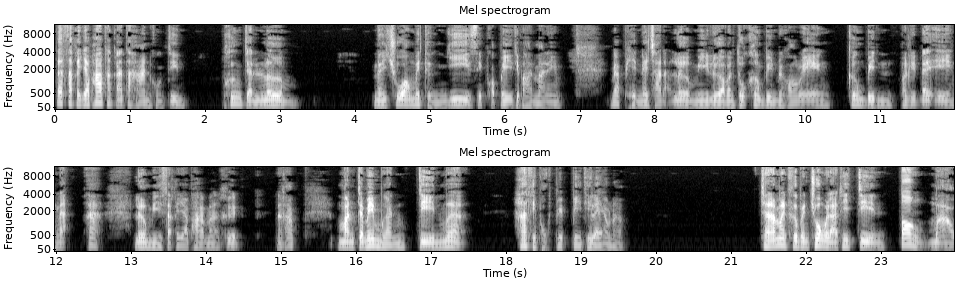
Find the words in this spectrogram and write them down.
แต่ศักยภาพทางการทหารของจีนเพิ่งจะเริ่มในช่วงไม่ถึงยี่สิบกว่าปีที่ผ่านมานี่ แบบเห็นได้ชัดเริ่มมีเรือบรรทุกเครื่องบินเป็นของตัวเอง เครื่องบินผลิตได้เองและอะเริ่มมีศักยภาพมากขึ้นนะครับ มันจะไม่เหมือนจีนเมื่อห้าสิบหกปีปีที่แล้วนะครับ ฉะนั้นมันคือเป็นช่วงเวลาที่จีนต้องมาเอา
